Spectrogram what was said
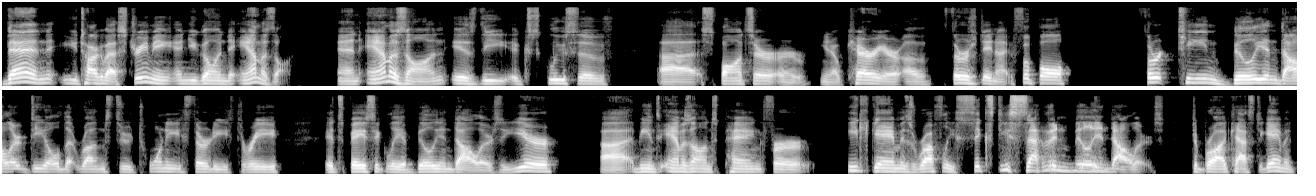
then you talk about streaming and you go into Amazon and Amazon is the exclusive uh, sponsor or you know carrier of Thursday Night Football. $13 billion deal that runs through 2033. It's basically a billion dollars a year. Uh, it means Amazon's paying for each game is roughly $67 million to broadcast a game. And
